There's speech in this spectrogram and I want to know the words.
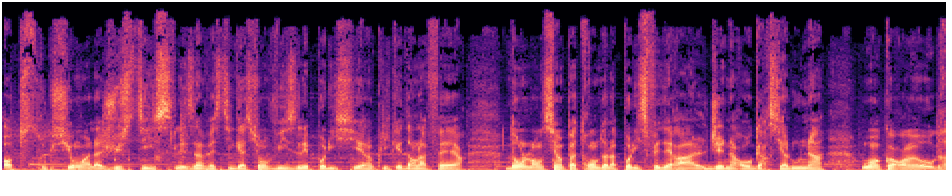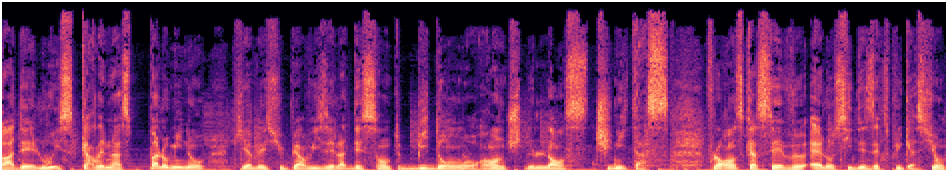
obstruction à la justice. Les investigations visent les policiers impliqués dans l'affaire, dont l'ancien patron de la police fédérale, Gennaro Garcia Luna, ou encore un haut gradé, Luis Cardenas Palomino, qui avait supervisé la descente bidon au ranch de Lance Chinitas. Florence Cassé veut elle aussi des explications.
